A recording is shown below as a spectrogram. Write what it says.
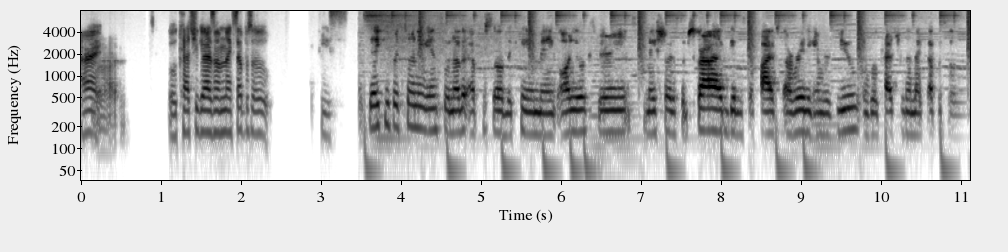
All right. All right. We'll catch you guys on the next episode. Peace. Thank you for tuning in to another episode of the Key and Mang audio experience. Make sure to subscribe, give us a five star rating and review, and we'll catch you in the next episode.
